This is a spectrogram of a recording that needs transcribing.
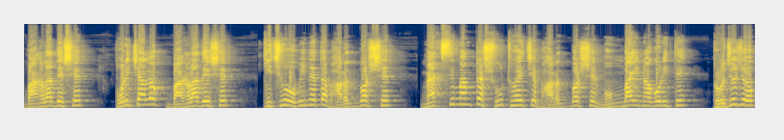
বাংলাদেশের, পরিচালক বাংলাদেশের, কিছু অভিনেতা ভারতবর্ষের ম্যাক্সিমামটা শ্যুট হয়েছে ভারতবর্ষের মুম্বাই নগরীতে, প্রযোজক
